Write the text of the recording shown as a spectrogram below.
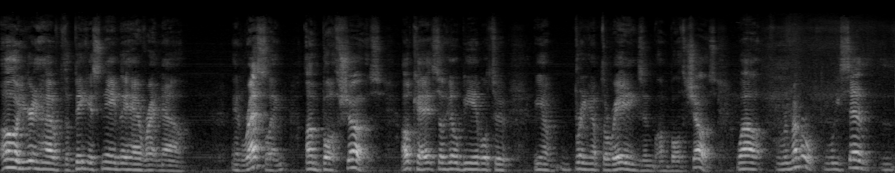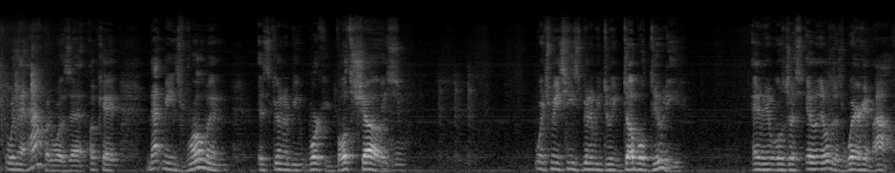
oh, you're going to have the biggest name they have right now in wrestling on both shows. Okay, so he'll be able to, you know, bring up the ratings in, on both shows. Well, remember we said when that happened was that okay, that means Roman is going to be working both shows, mm-hmm. which means he's going to be doing double duty, and it will just it'll, it'll just wear him out.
